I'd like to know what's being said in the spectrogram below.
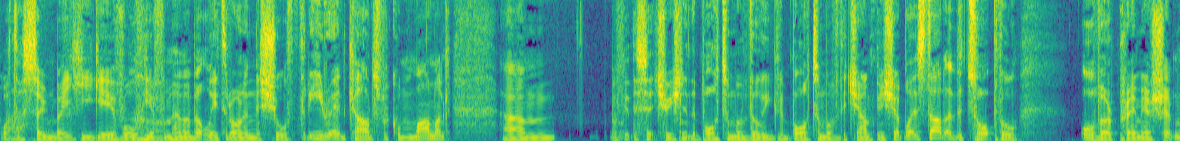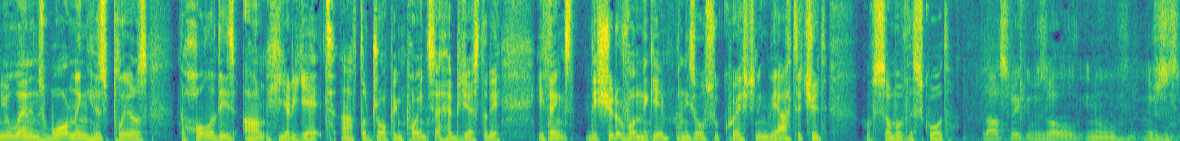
what a soundbite he gave. We'll hear from him a bit later on in the show. Three red cards for Kilmarnock. Um, we've got the situation at the bottom of the league, the bottom of the championship. Let's start at the top though. Of our Premiership. Neil Lennon's warning his players the holidays aren't here yet after dropping points at Hibs yesterday. He thinks they should have won the game and he's also questioning the attitude of some of the squad. Last week it was all, you know, there was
